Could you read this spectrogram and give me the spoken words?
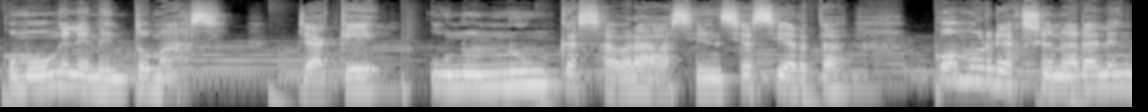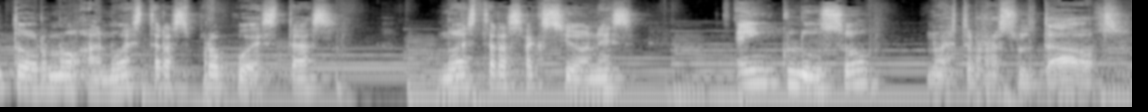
como un elemento más, ya que uno nunca sabrá a ciencia cierta cómo reaccionará el entorno a nuestras propuestas, nuestras acciones e incluso nuestros resultados.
